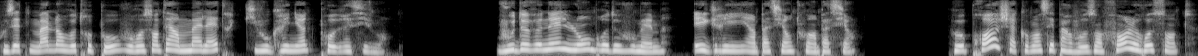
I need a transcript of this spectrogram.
Vous êtes mal dans votre peau, vous ressentez un mal-être qui vous grignote progressivement. Vous devenez l'ombre de vous-même, aigri, impatiente ou impatient. Vos proches, à commencer par vos enfants, le ressentent.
